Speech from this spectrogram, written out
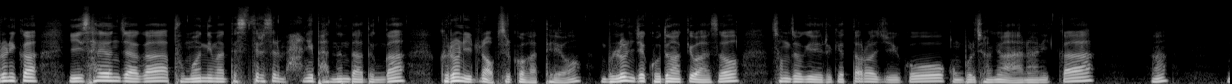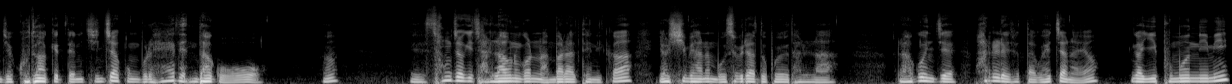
그러니까 이 사연자가 부모님한테 스트레스를 많이 받는다든가 그런 일은 없을 것 같아요. 물론 이제 고등학교 와서 성적이 이렇게 떨어지고 공부를 전혀 안 하니까 어? 이제 고등학교 때는 진짜 공부를 해야 된다고 어? 예, 성적이 잘 나오는 건 안 바랄 테니까 열심히 하는 모습이라도 보여달라라고 이제 화를 내셨다고 했잖아요. 그러니까 이 부모님이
